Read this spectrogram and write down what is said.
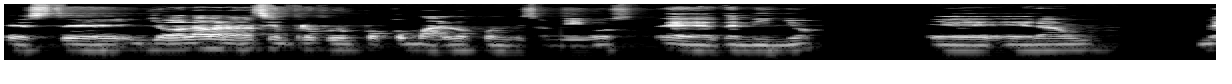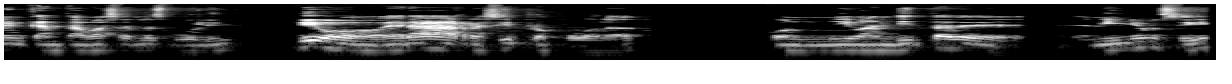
este, yo la verdad siempre fui un poco malo con mis amigos eh, de niño. Eh, era un, me encantaba hacerles bullying. Digo, era recíproco, ¿verdad? Con mi bandita de, niños, sí.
